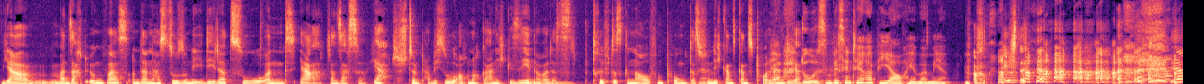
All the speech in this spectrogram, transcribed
ja, man sagt irgendwas und dann hast du so eine Idee dazu und ja, dann sagst du, ja, das stimmt, habe ich so auch noch gar nicht gesehen, aber das trifft es genau auf den Punkt. Das ja. finde ich ganz, ganz toll ja. an dir. Du, ist ein bisschen Therapie auch hier bei mir. Ach, echt? ja.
